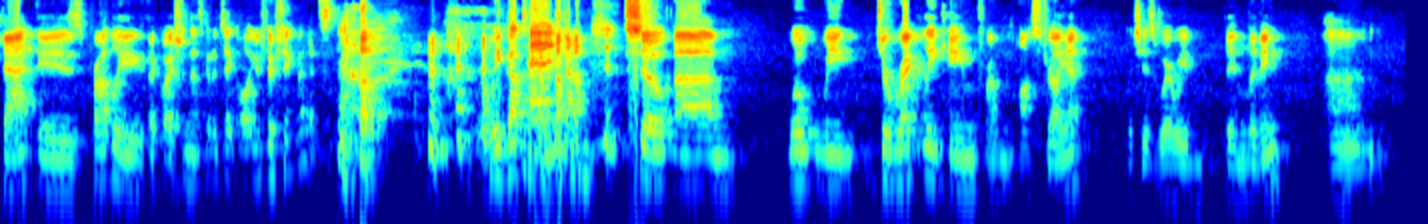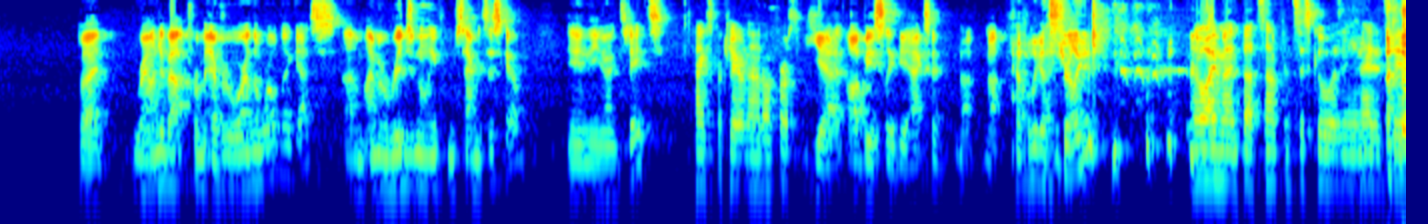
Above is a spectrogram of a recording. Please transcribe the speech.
That is probably a question that's going to take all your 15 minutes. We've got And time. done. so, um, well, we directly came from Australia, which is where we've been living, um, but roundabout from everywhere in the world, I guess. Um, I'm originally from San Francisco in the United States. Thanks for clearing that up first. Yeah, obviously the accent not not heavily Australian. No, I meant that San Francisco was in the United States.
